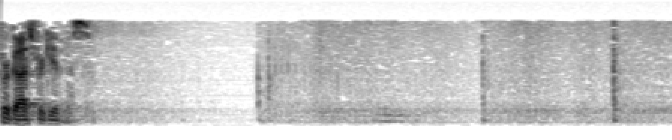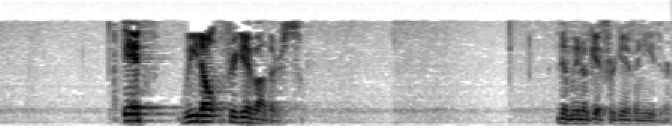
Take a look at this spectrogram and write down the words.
for God's forgiveness. If we don't forgive others, then we don't get forgiven either.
